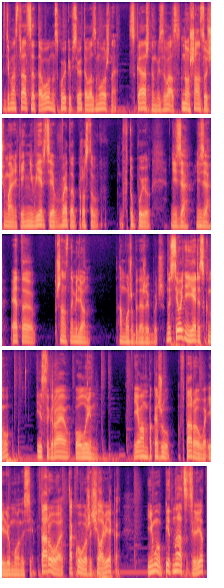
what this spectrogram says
демонстрация того, насколько все это возможно с каждым из вас. Но шанс очень маленький, не верьте в это просто в тупую. Нельзя, нельзя. Это шанс на миллион, а может быть даже и больше. Но сегодня я рискну и сыграю all-in. Я вам покажу второго Иллюмоноси. Второго такого же человека. Ему 15 лет,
